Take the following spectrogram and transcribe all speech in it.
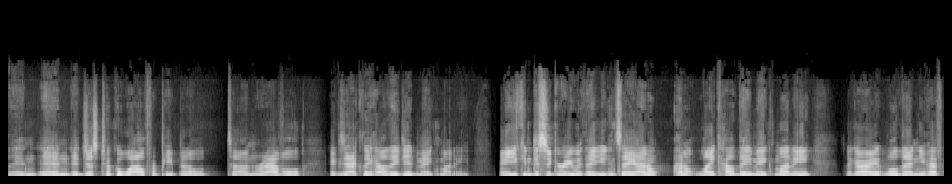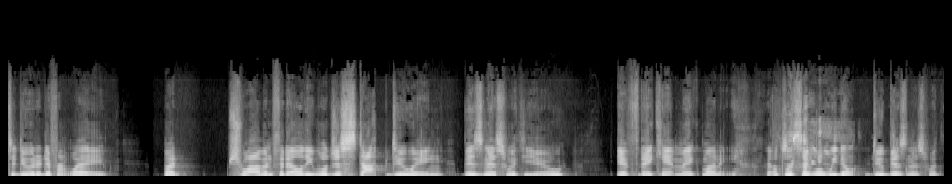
and and it just took a while for people to unravel exactly how they did make money. And you can disagree with it. You can say I don't I don't like how they make money. Like all right, well then you have to do it a different way. But Schwab and Fidelity will just stop doing business with you if they can't make money. They'll just say, "Well, we don't do business with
